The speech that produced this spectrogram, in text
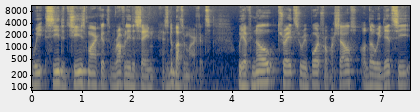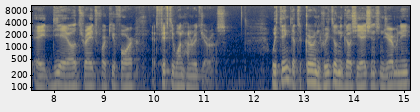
we see the cheese market roughly the same as the butter market. We have no trades to report from ourselves, although we did see a DAO trade for Q4 at 5100 euros. We think that the current retail negotiations in Germany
